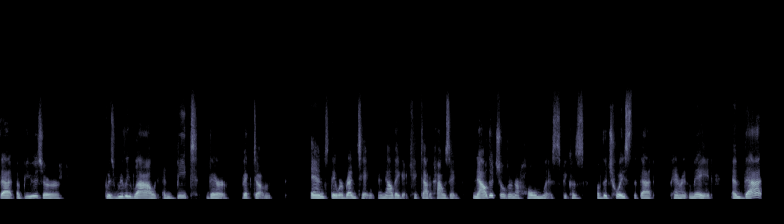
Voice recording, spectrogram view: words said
that abuser was really loud and beat their victim and they were renting and now they get kicked out of housing. Now the children are homeless because of the choice that that parent made. And that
